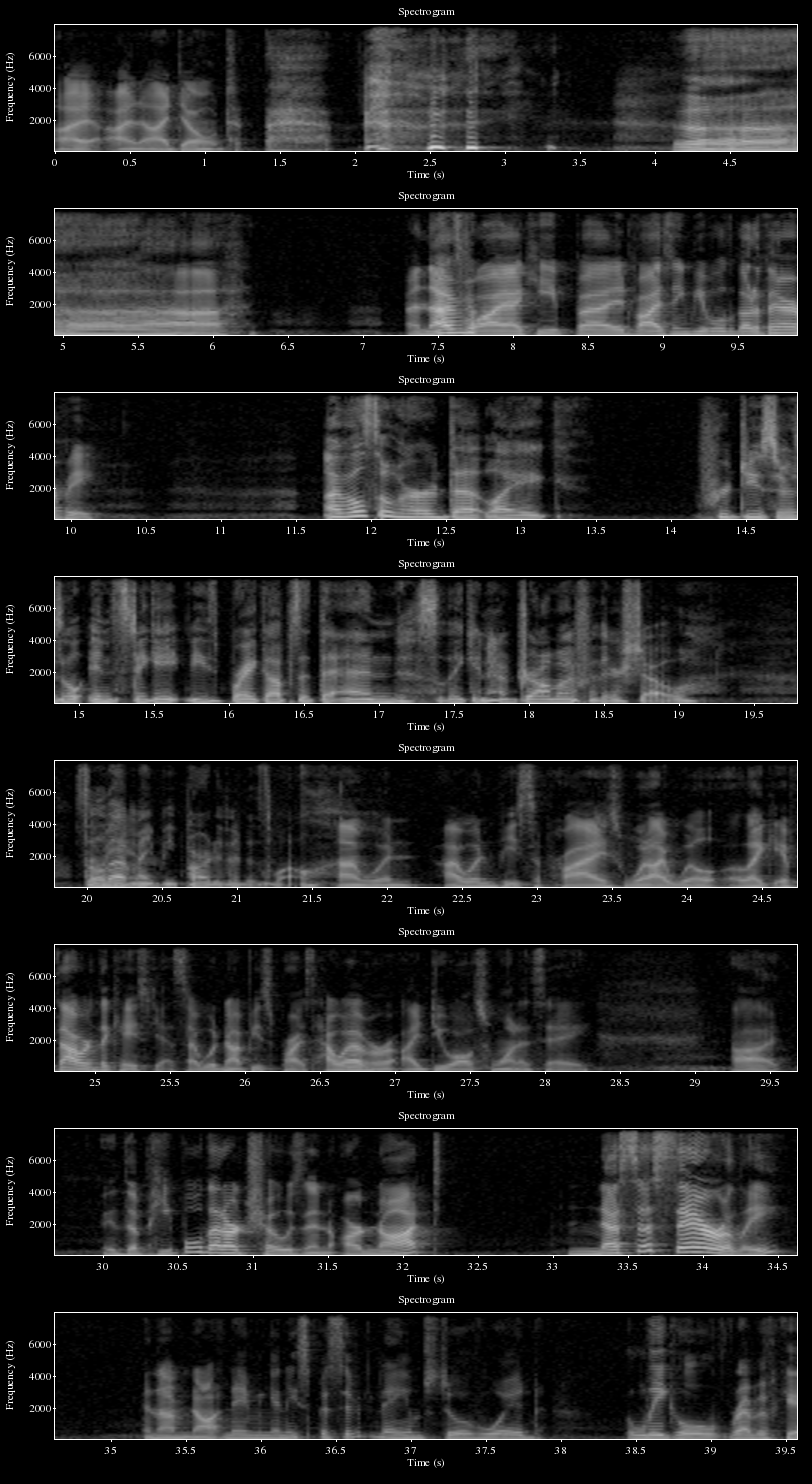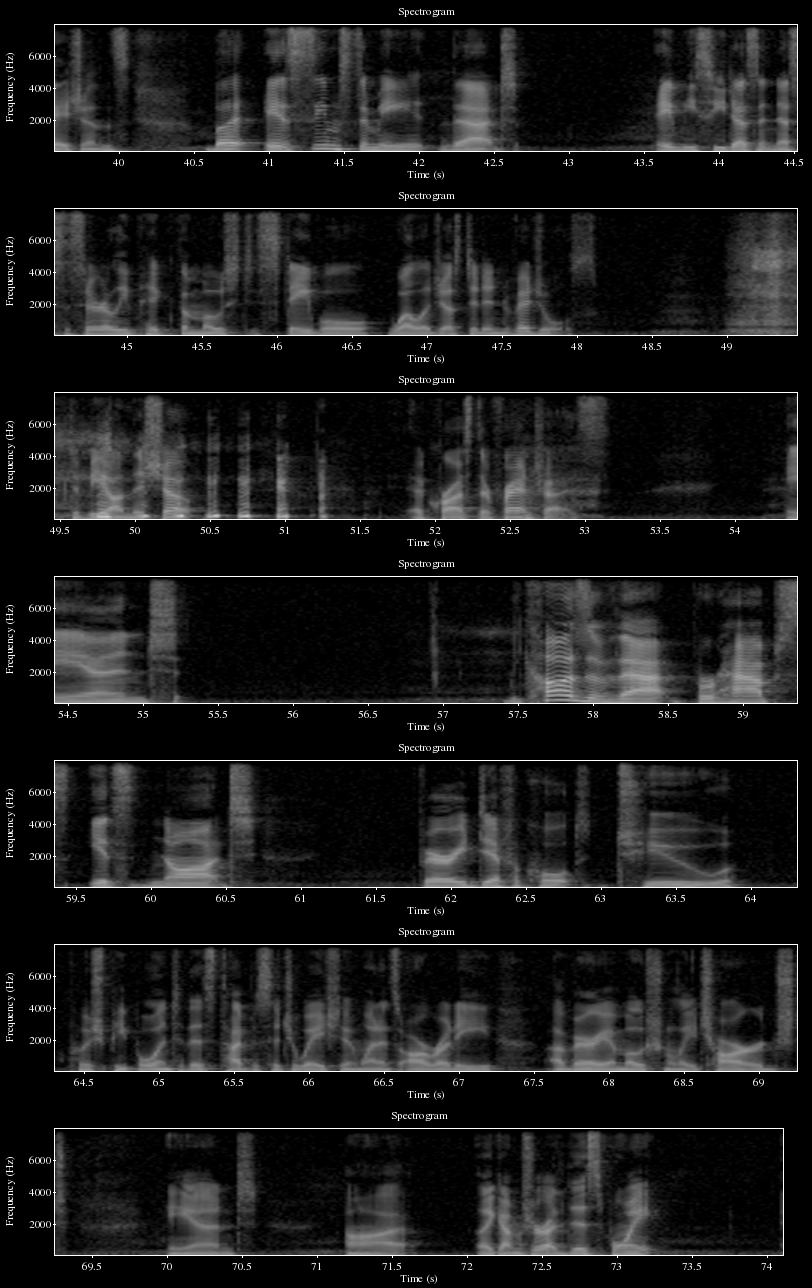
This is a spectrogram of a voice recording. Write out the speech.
I I I don't. And that's I've- why I keep uh, advising people to go to therapy. I've also heard that, like, producers will instigate these breakups at the end so they can have drama for their show. So I that mean- might be part of it as well. I wouldn't I wouldn't be surprised. What I will like if that were the case, yes, I would not be surprised. However, I do also want to say uh the people that are chosen are not necessarily and I'm not naming any specific names to avoid legal ramifications, but it seems to me that ABC doesn't necessarily pick the most stable, well-adjusted individuals to be on this show across their franchise. And because of that, perhaps it's not very difficult to push people into this type of situation when it's already a very emotionally charged and uh like I'm sure at this point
